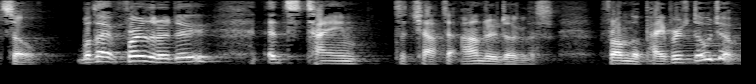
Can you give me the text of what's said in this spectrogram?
So, without further ado, it's time to chat to Andrew Douglas from the Piper's Dojo.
